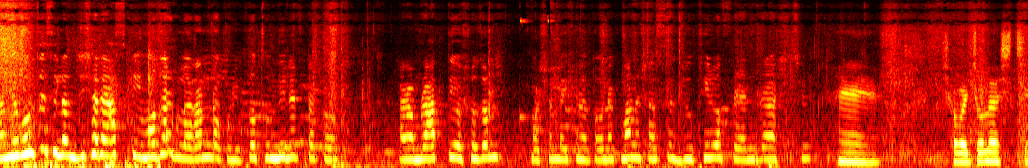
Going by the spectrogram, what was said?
আমি বলতেছিলাম যে সারে আজকে মজারগুলা রান্না করি প্রথম দিনেরটা তো। আর আমরা আত্মীয় স্বজন মাসাল্লাহ এখানে তো অনেক মানুষ আসছে জুথিরও ফ্রেন্ডরা আসছে। হ্যাঁ সবাই চলে আসছে।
